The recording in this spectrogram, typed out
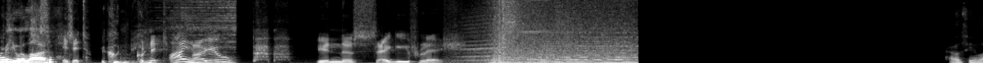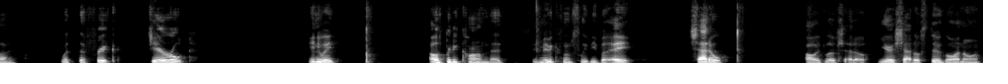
Are you alive? Is it? It couldn't be. Couldn't it? I am. Are you? In the saggy flesh. How is he alive? What the frick? Gerald? Anyway, I was pretty calm that maybe because I'm sleepy, but hey, Shadow. I always love Shadow. Your Shadow still going on.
